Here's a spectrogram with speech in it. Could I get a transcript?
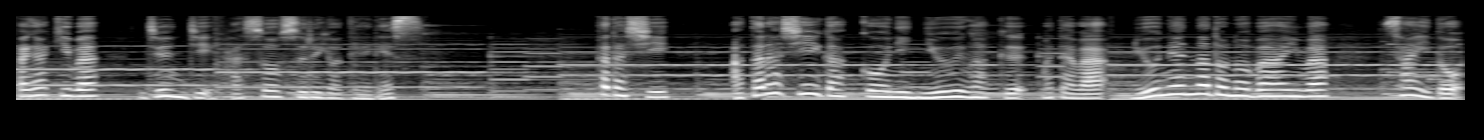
はがきは順次発送する予定です。ただし新しい学校に入学または留年などの場合は再度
